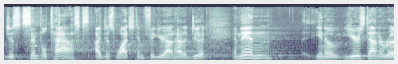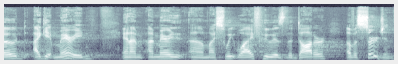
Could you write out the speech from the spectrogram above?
just simple tasks. I just watched him figure out how to do it. And then, you know, years down the road, I get married and I'm, I marry uh, my sweet wife who is the daughter of a surgeon.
